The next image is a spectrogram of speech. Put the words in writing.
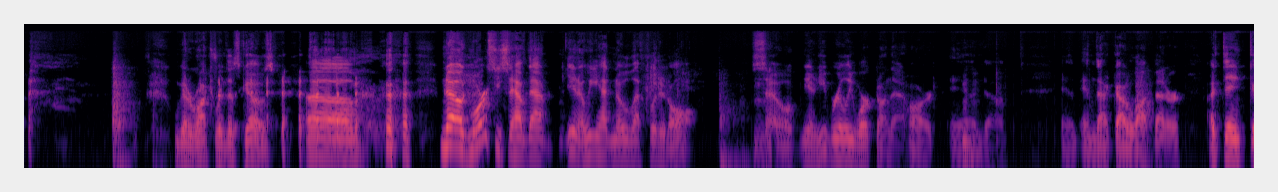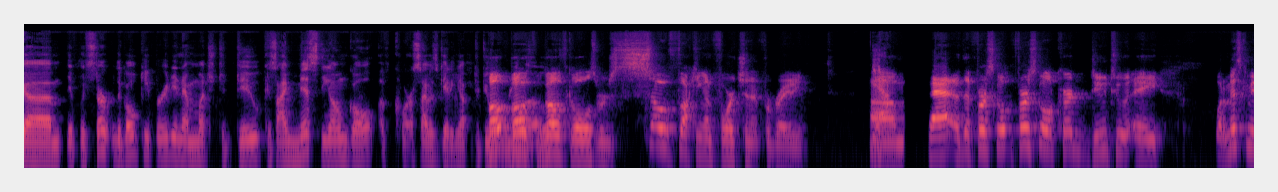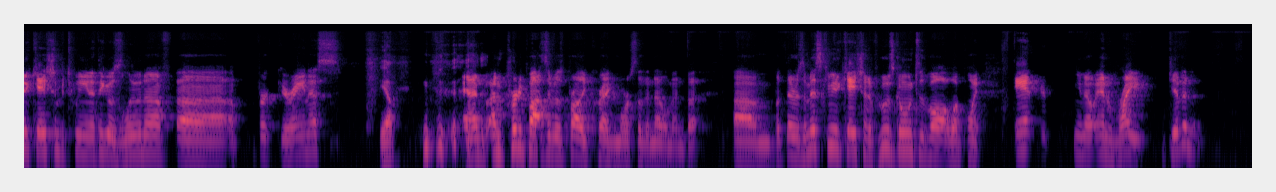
we got to watch where this goes. Um, no, Morris used to have that. You know, he had no left foot at all. So you know, he really worked on that hard, and uh, and and that got a lot better. I think um, if we start with the goalkeeper, he didn't have much to do because I missed the own goal. Of course, I was getting up to do a both both both goals were just so fucking unfortunate for Brady. Yeah. Um, that the first goal first goal occurred due to a what a miscommunication between I think it was Luna uh Uranus. Yep. and I'm, I'm pretty positive it was probably Craig more so than Edelman, but um, but there was a miscommunication of who's going to the ball at what point, and you know, and Wright, given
